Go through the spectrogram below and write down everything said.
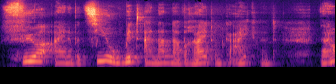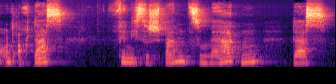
für eine Beziehung miteinander bereit und geeignet? Ja, und auch das finde ich so spannend zu merken, dass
